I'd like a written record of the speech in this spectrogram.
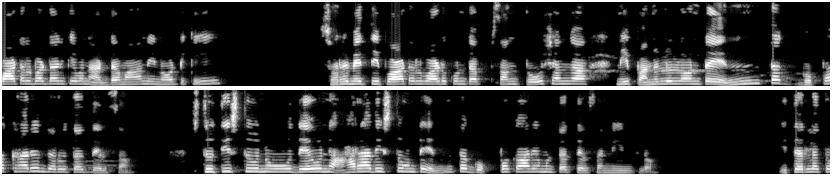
పాటలు పాడడానికి ఏమైనా అడ్డమా నీ నోటికి? స్వరమెత్తి పాటలు పాడుకుంటా సంతోషంగా నీ పనులలో ఉంటే ఎంత గొప్ప కార్యం జరుగుతుంది తెలుసా? స్థుతిస్తూ నువ్వు దేవుణ్ణి ఆరాధిస్తూ ఉంటే ఎంత గొప్ప కార్యం ఉంటుంది తెలుసా నీ ఇంట్లో? ఇతరులతో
